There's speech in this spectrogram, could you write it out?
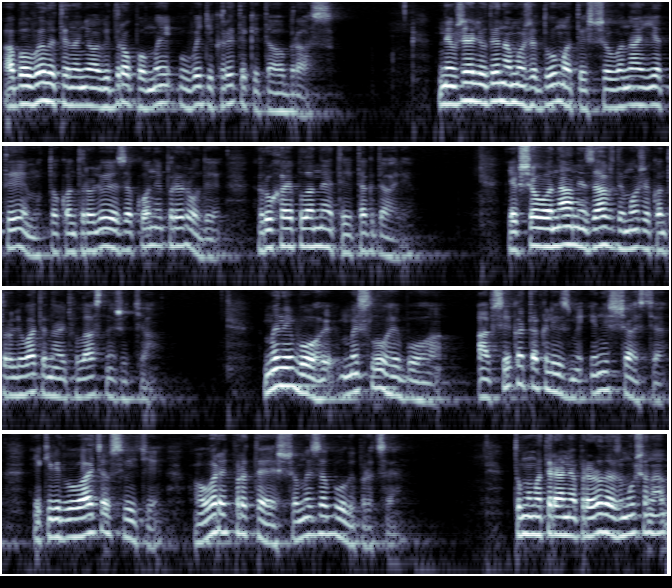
або вилити на нього відро помий у виді критики та образ. Невже людина може думати, що вона є тим, хто контролює закони природи, рухає планети і так далі? Якщо вона не завжди може контролювати навіть власне життя? Ми не боги, ми слуги Бога, а всі катаклізми і нещастя, які відбуваються в світі, говорять про те, що ми забули про це. Тому матеріальна природа змушена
